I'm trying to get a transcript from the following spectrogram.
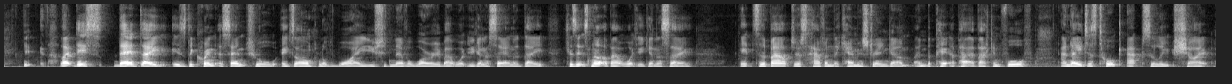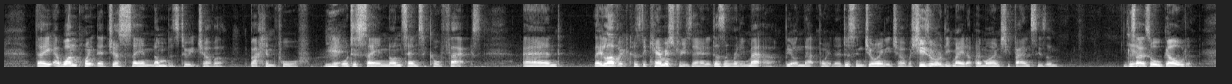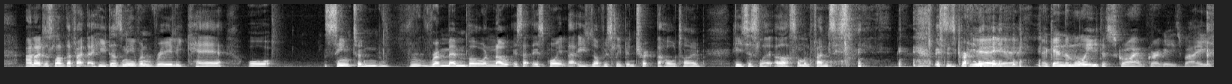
like this their date is the quintessential example of why you should never worry about what you're going to say on a date because it's not about what you're going to say. It's about just having the chemistry and um, and the pitter patter back and forth and they just talk absolute shite. They at one point they're just saying numbers to each other back and forth Yeah. or just saying nonsensical facts. And they love it because the chemistry's there and it doesn't really matter beyond that point. They're just enjoying each other. She's already made up her mind. She fancies him so it's all golden. And i just love the fact that he doesn't even really care or seem to remember or notice at this point that he's obviously been tricked the whole time. He's just like oh someone fancies me. This is great. Yeah, yeah. Again, the more you describe Gregory's behaviour,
